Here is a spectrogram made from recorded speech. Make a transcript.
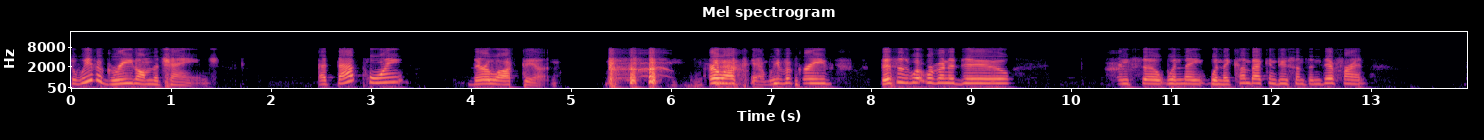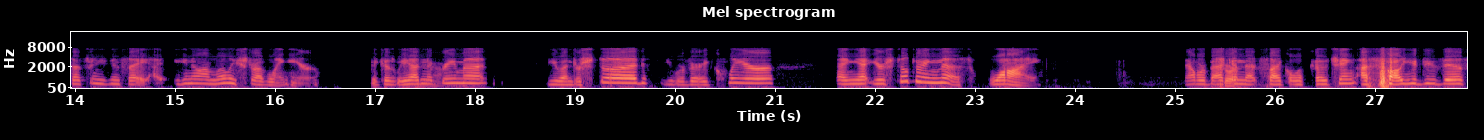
So we've agreed on the change. At that point, they're locked in. they're locked in. We've agreed this is what we're going to do. And so when they when they come back and do something different, that's when you can say, you know, I'm really struggling here because we had an Yeah. agreement, you understood, you were very clear, and yet you're still doing this. Why? Now we're back Sure. in that cycle of coaching. I saw you do this.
